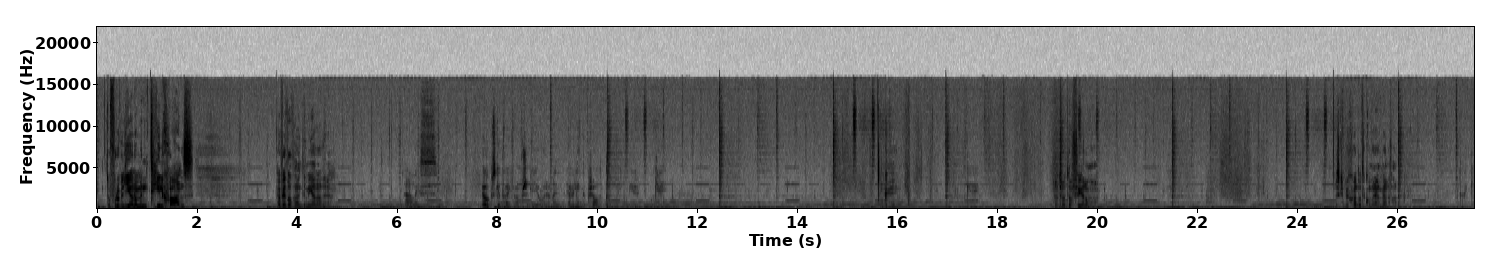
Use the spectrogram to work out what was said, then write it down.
Då får du väl ge honom en till chans. Jag vet att han inte menade det. Alex, jag uppskattar verkligen vad du försöker göra, men jag vill inte prata om Will mer. Okej? Okej. Okej. Jag tror att du har fel om honom. skönt att du kommer hem i alla fall. Tack.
